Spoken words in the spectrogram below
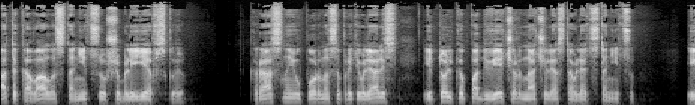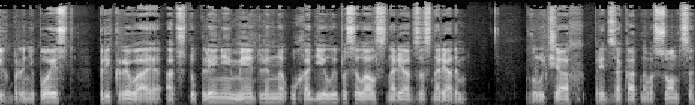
атаковала станицу Шаблиевскую. Красные упорно сопротивлялись и только под вечер начали оставлять станицу. Их бронепоезд, прикрывая отступление, медленно уходил и посылал снаряд за снарядом. В лучах предзакатного солнца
